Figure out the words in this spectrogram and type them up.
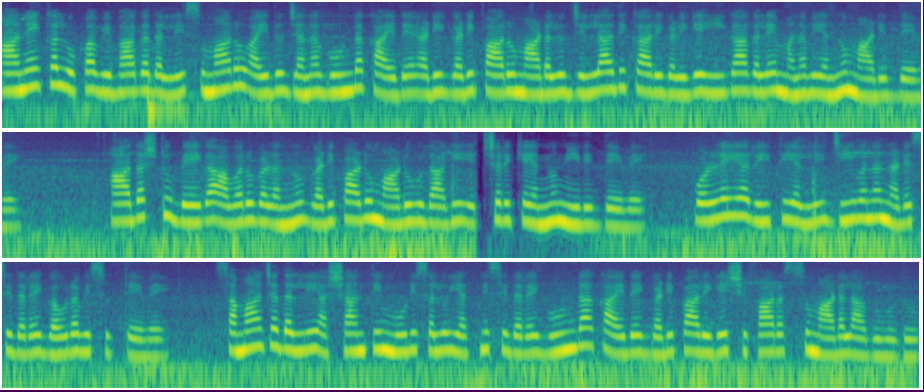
ಆನೇಕಲ್ ಉಪ ವಿಭಾಗದಲ್ಲಿ ಸುಮಾರು ಐದು ಜನ ಗೂಂಡ ಕಾಯ್ದೆ ಅಡಿ ಗಡಿಪಾರು ಮಾಡಲು ಜಿಲ್ಲಾಧಿಕಾರಿಗಳಿಗೆ ಈಗಾಗಲೇ ಮನವಿಯನ್ನು ಮಾಡಿದ್ದೇವೆ. ಆದಷ್ಟು ಬೇಗ ಅವರುಗಳನ್ನು ಗಡಿಪಾಡು ಮಾಡುವುದಾಗಿ ಎಚ್ಚರಿಕೆಯನ್ನು ನೀಡಿದ್ದೇವೆ. ಒಳ್ಳೆಯ ರೀತಿಯಲ್ಲಿ ಜೀವನ ನಡೆಸಿದರೆ ಗೌರವಿಸುತ್ತೇವೆ. ಸಮಾಜದಲ್ಲಿ ಅಶಾಂತಿ ಮೂಡಿಸಲು ಯತ್ನಿಸಿದರೆ ಗೂಂಡಾ ಕಾಯ್ದೆ ಗಡಿಪಾರಿಗೆ ಶಿಫಾರಸ್ಸು ಮಾಡಲಾಗುವುದು.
